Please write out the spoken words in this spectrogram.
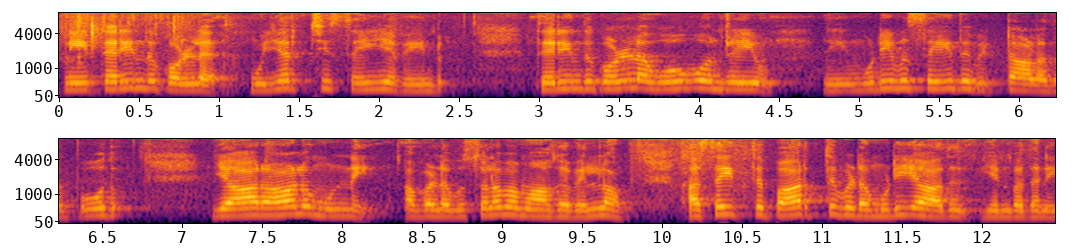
நீ தெரிந்து கொள்ள முயற்சி செய்ய வேண்டும். தெரிந்து கொள்ள ஒவ்வொன்றையும் நீ முடிவு செய்து விட்டால் அது போதும். யாராலும் உன்னை அவ்வளவு சுலபமாகவெல்லாம் அசைத்து பார்த்துவிட முடியாது என்பதனை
